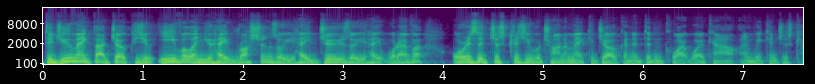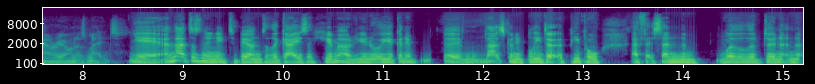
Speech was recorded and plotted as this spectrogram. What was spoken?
did you make that joke because you're evil and you hate Russians or you hate Jews or you hate whatever? Or is it just because you were trying to make a joke and it didn't quite work out and we can just carry on as mates? Yeah, and that doesn't need to be under the guise of humour. You know, you're going to um, that's going to bleed out of people if it's in them, whether they're doing it in,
